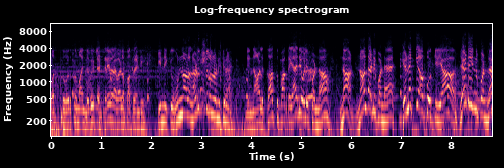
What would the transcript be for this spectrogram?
பத்து வருஷமா இந்த வீட்ல டிரைவரா வேலை பாக்குறேன்டி இன்னைக்கு உன்னால நடுத்தருல நிக்கிறேன். நீ நாலு காசு பார்க்க யாரி வழி பண்ணா? நான் நான் தாண்டி பண்ணேன். எனக்கே ஆப்பு வைக்கிறியா? ஏன்டி இன்னும் பண்ணல?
